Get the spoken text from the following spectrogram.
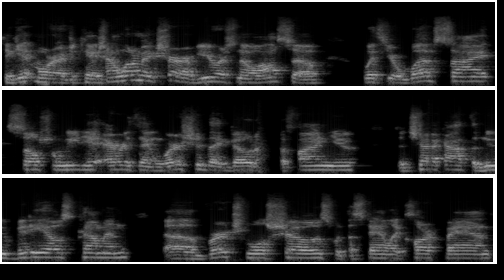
to get more education. I want to make sure our viewers know also with your website, social media, everything, where should they go to find you, to check out the new videos coming, uh, virtual shows with the Stanley Clarke Band,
